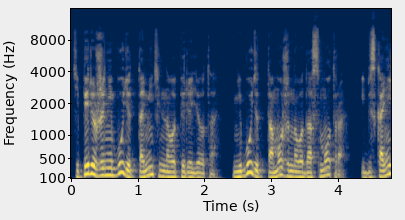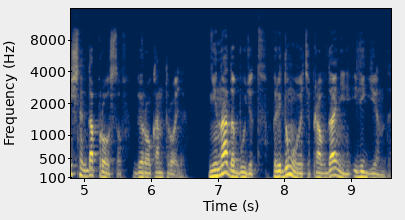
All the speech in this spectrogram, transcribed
Теперь уже не будет томительного перелета, не будет таможенного досмотра и бесконечных допросов бюро контроля. Не надо будет придумывать оправдания и легенды.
